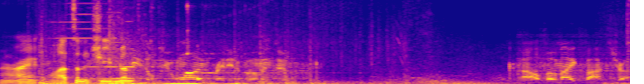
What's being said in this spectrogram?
Alright, well that's an achievement. Diesel 2-1, ready to boom and zoom. Alpha Mike Foxtrot.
